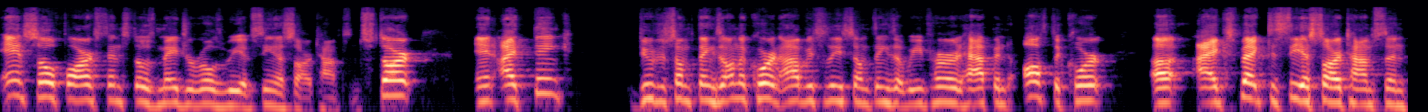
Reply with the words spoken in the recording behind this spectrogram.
And so far, since those major roles, we have seen Ausar Thompson start. And I think due to some things on the court and obviously some things that we've heard happened off the court, uh, I expect to see Ausar Thompson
